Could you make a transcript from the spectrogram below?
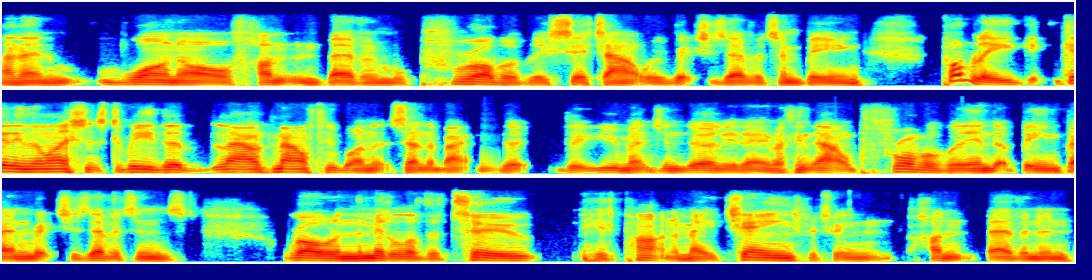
And then one of Hunt and Bevan will probably sit out with Richards Everton being probably getting the license to be the loud mouthy one at centre back that, that you mentioned earlier, Dave. I think that will probably end up being Ben Richards Everton's role in the middle of the two. His partner may change between Hunt, Bevan, and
